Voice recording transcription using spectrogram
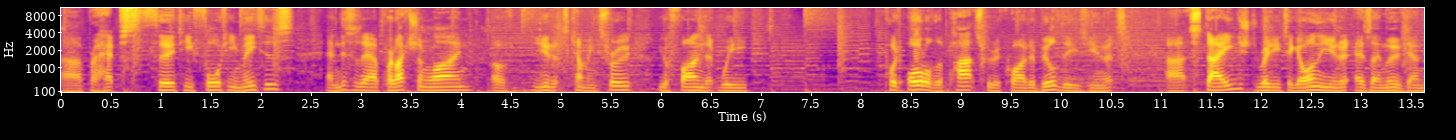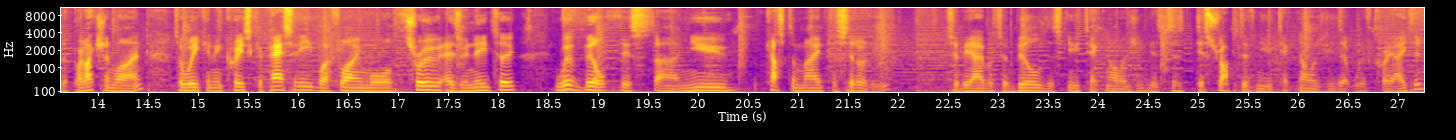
uh, perhaps 30, 40 metres, and this is our production line of units coming through. You'll find that we put all of the parts we require to build these units uh, staged, ready to go on the unit as they move down the production line. So we can increase capacity by flowing more through as we need to. We've built this uh, new custom-made facility to be able to build this new technology, this disruptive new technology that we've created.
